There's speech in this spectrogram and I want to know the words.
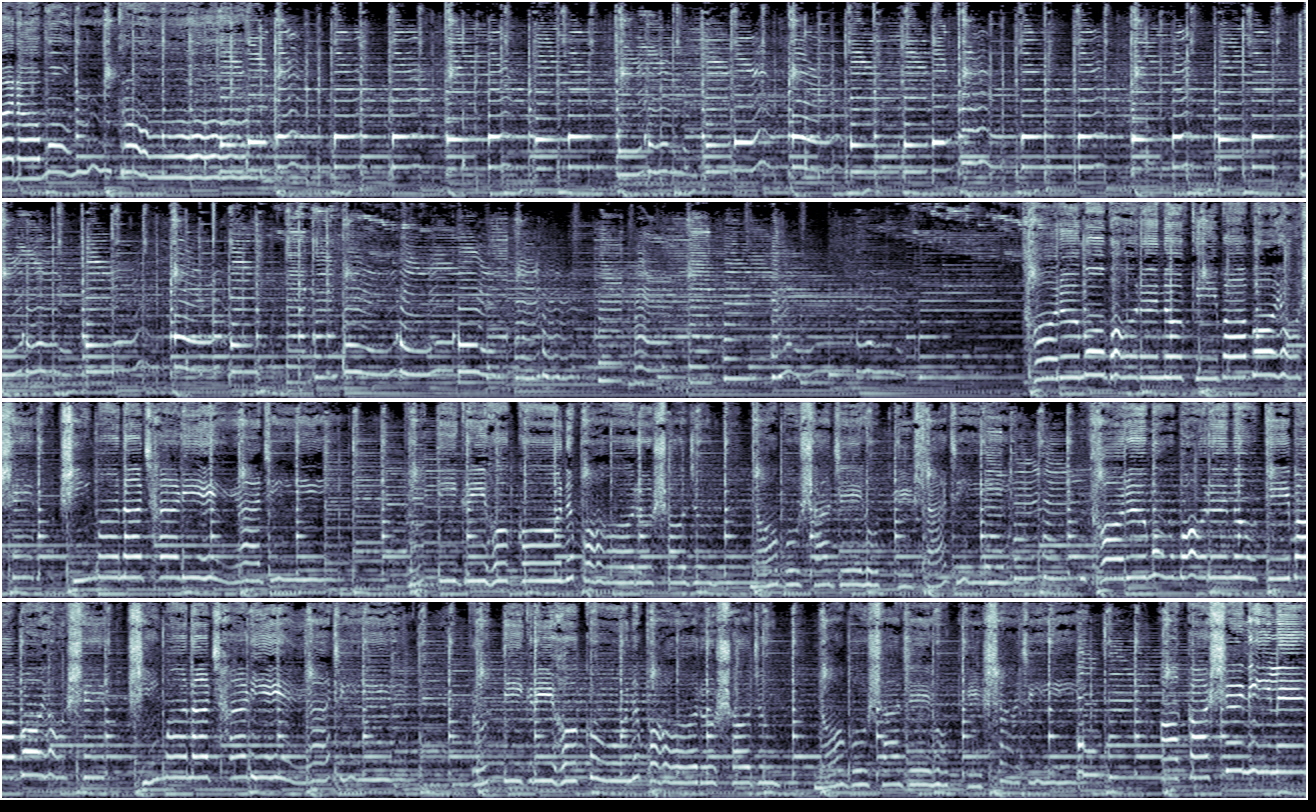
সীমানা ছাড়িয়ে প্রতি গৃহ কোন পর নব সাজে সীমানা ছাড়িয়ে আজি? প্রতি গৃহ কোন পর সাজে সাজিয়ে আকাশ নীলে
